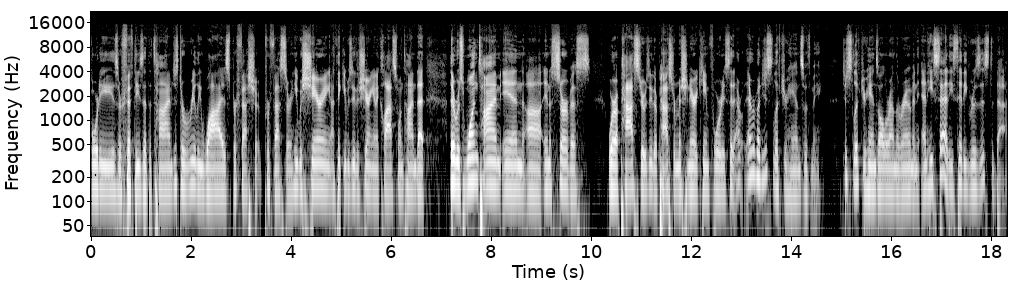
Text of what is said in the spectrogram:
40s or 50s at the time, just a really wise professor, professor. And he was sharing, I think he was either sharing in a class one time, that there was one time in, uh, in a service where a pastor, it was either pastor or missionary, came forward. He said, Everybody, just lift your hands with me. Just lift your hands all around the room. And, and he said, he said he resisted that.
